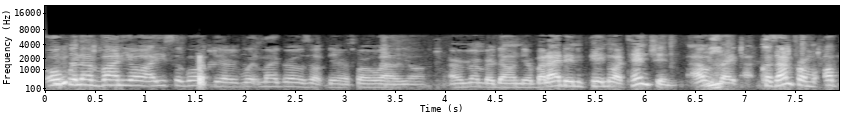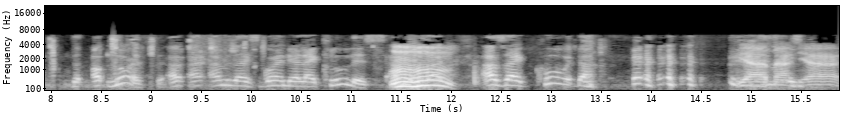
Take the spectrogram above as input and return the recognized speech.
Oakland, and Van, yo, I used to go up there with my girls up there for a while, yo. I remember down there, but I didn't pay no attention. I was like, cause I'm from up the, up north. I, I, I'm like going there like clueless. I, Mhm. I was like cool with that. yeah, man. Yeah.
